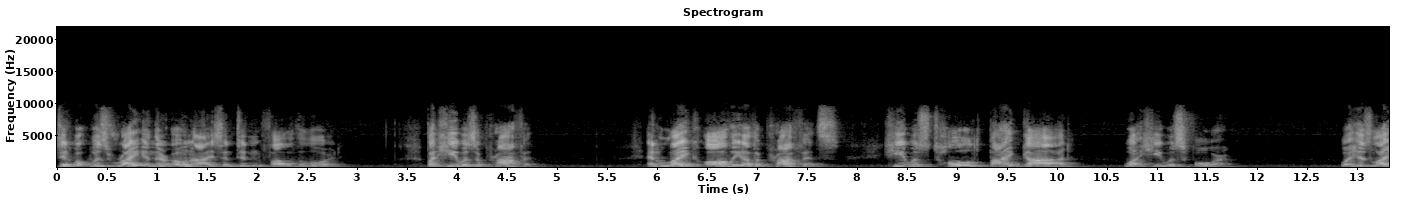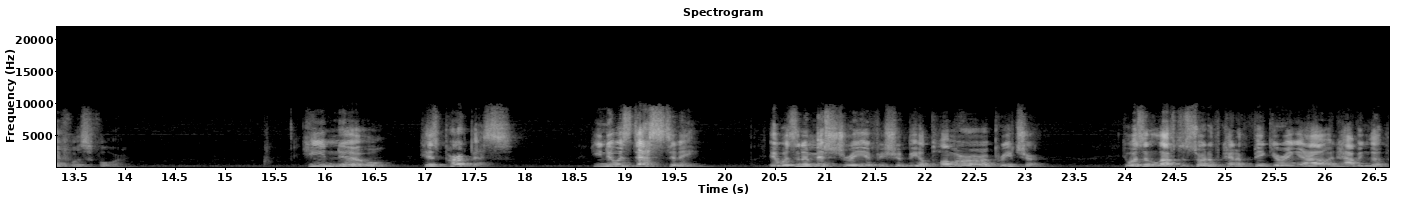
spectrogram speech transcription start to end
did what was right in their own eyes and didn't follow the Lord. But he was a prophet. And like all the other prophets, he was told by God what he was for, what his life was for. He knew his purpose. He knew his destiny. It wasn't a mystery if he should be a plumber or a preacher. He wasn't left to sort of kind of figuring out and having the,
